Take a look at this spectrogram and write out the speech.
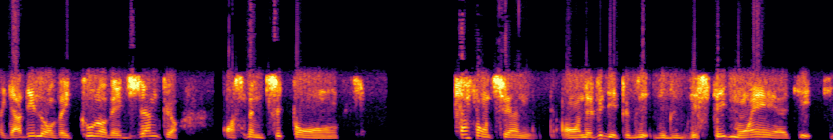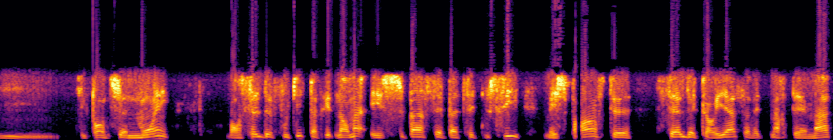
regardez, là, on va être cool, on va être jeune, puis on, se met une truc pour... On, ça fonctionne. On a vu des, publicités moins euh, qui, qui, fonctionnent moins. Bon, celle de Fouquet de Patrick Normand est super sympathique aussi, mais je pense que celle de Corias avec Martin Matt,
